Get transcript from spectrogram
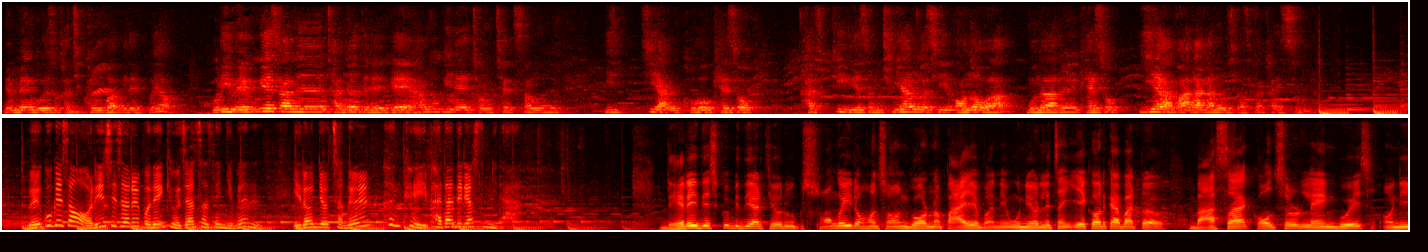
몇 명이 모여서 같이 공부하게 됐고요. 우리 외국에 사는 자녀들에게 한국인의 정체성을 잊지 않고 계속 가축기 위해서는 중요한 것이 언어와 문화를 계속 이해하고 알아가는 것이라고 생각하였습니다. 외국에서 어린 시절을 보낸 교장 선생님은 이런 요청을 흔쾌히 받아들였습니다. धेरै देशको विद्यार्थीहरू सँगै रहनसहन गर्न पायो भने उनीहरूले चाहिँ एकअर्काबाट भाषा कल्चर ल्याङ्ग्वेज अनि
